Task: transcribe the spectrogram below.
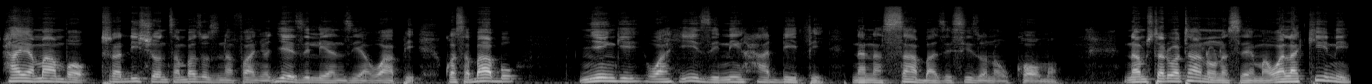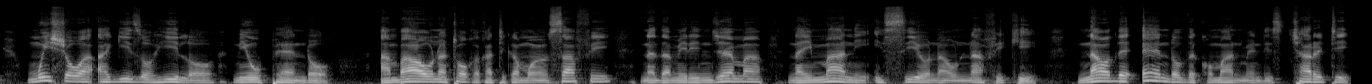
haya mambo traditions ambazo zinafanywa je zilianzia wapi? Kwa sababu nyingi wa hizi ni hadithi na nasaba zisizo na ukomo. Na mstari wa tano unasema walakini mwisho wa agizo hilo ni upendo ambao unatoka katika moyo safi na dhamiri njema na imani isiyo na unafiki. Now the end of the commandment is charity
